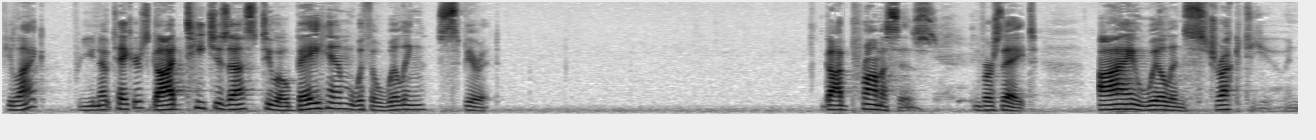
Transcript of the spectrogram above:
if you like. For you note takers, God teaches us to obey him with a willing spirit. God promises in verse 8, I will instruct you and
